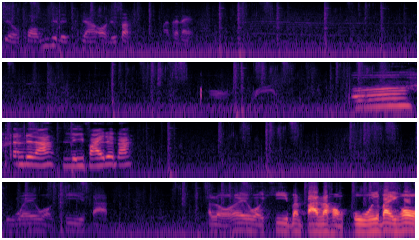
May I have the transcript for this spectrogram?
เดี๋ยวปอมอยู่ในยาอ่อนดิสัตว์โอ้เล่นด้วยนะ รีไฟท์ด้วยนะเว้ยหัวขี้สัตว์ฮัลโหลเฮ้ยหัวขี้ปันปันๆของกูจะไปโง่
